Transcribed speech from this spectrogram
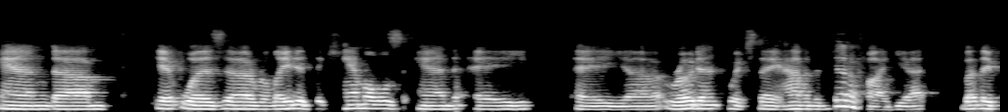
And um, it was uh, related to camels and a a uh, rodent which they haven't identified yet but they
